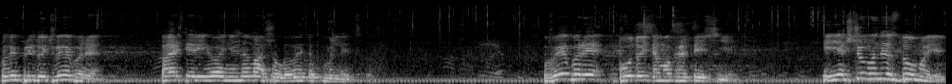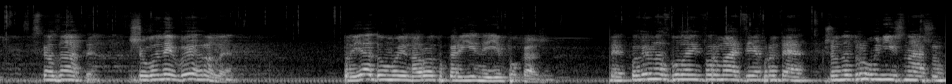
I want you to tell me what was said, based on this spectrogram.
коли прийдуть вибори, партія регіонів нема що ловити в Хмельницьку. Вибори будуть демократичні. І якщо вони здумають сказати, що вони виграли, то я думаю, народ України їм покаже. Коли в нас була інформація про те, що на другу ніч нашу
